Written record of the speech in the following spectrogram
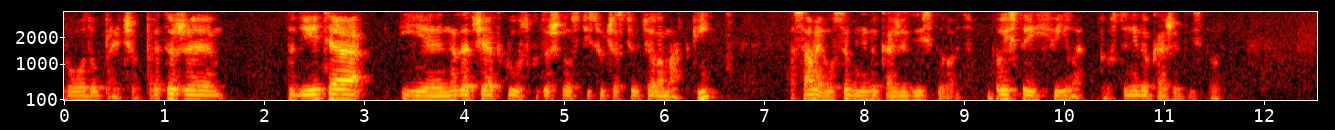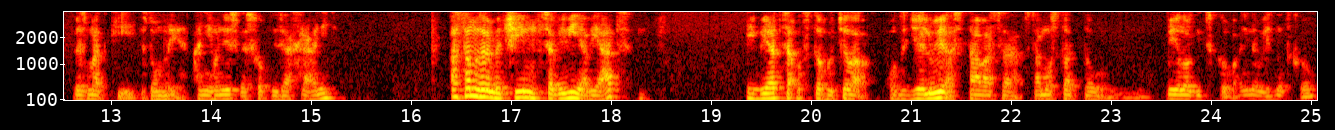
dôvodov prečo. Pretože to dieťa je na začiatku v skutočnosti súčasťou tela matky a samé o sebe nedokáže existovať. Do istej chvíle proste nedokáže existovať. Bez matky zomrie. Ani ho nie sme schopní zachrániť. A samozrejme, čím sa vyvíja viac, tým viac sa od toho tela oddeluje a stáva sa samostatnou biologickou a inou jednotkou.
